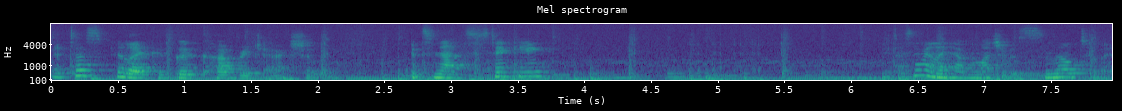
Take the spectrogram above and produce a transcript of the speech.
It does feel like a good coverage actually. It's not sticky. It doesn't really have much of a smell to it.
